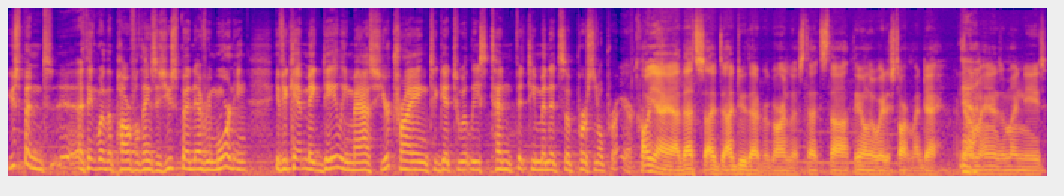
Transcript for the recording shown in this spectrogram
You spend, I think one of the powerful things is you spend every morning, if you can't make daily mass, you're trying to get to at least 10, 15 minutes of personal prayer. Oh, yeah, yeah. That's, I, I do that regardless. That's the, the only way to start my day. I get Yeah. on my hands and my knees.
